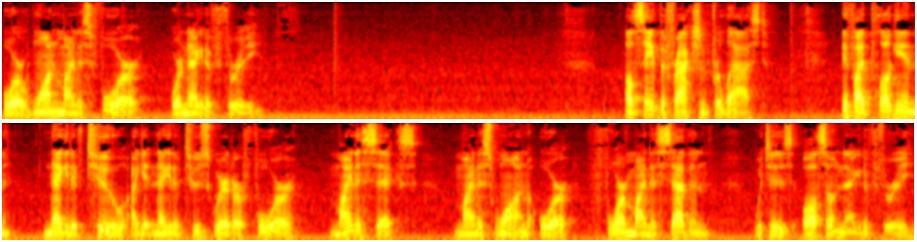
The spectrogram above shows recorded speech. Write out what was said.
or 1 minus 4, or negative 3. I'll save the fraction for last. If I plug in negative 2, I get negative 2 squared, or 4, minus 6, minus 1, or 4 minus 7, which is also negative 3.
